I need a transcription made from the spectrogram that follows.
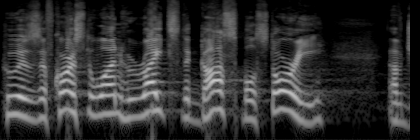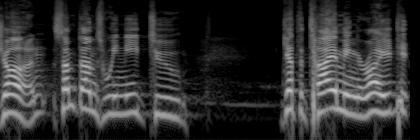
who is, of course, the one who writes the gospel story of John, sometimes we need to get the timing right,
